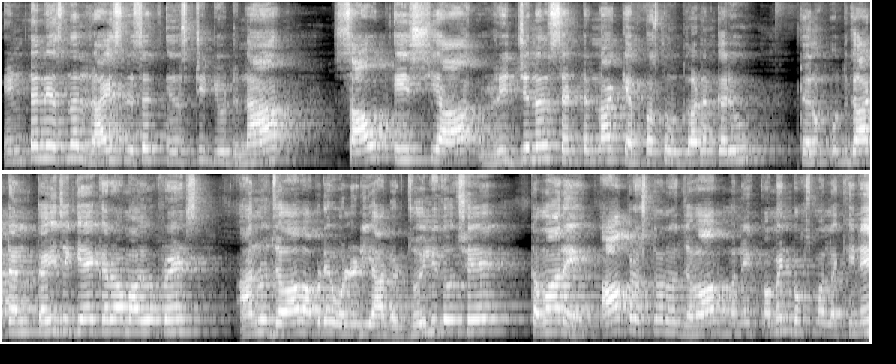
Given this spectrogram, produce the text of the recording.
ઇન્ટરનેશનલ રાઇસ રિસર્ચ ઇન્સ્ટિટ્યૂટના સાઉથ એશિયા રિજનલ સેન્ટરના કેમ્પસનું ઉદ્ઘાટન કર્યું? તેનું ઉદ્ઘાટન કઈ જગ્યાએ કરવામાં આવ્યું ફ્રેન્ડ્સ આનો જવાબ આપણે ઓલરેડી આગળ જોઈ લીધો છે. તમારે આ પ્રશ્નનો જવાબ મને કમેન્ટ બોક્સમાં લખીને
